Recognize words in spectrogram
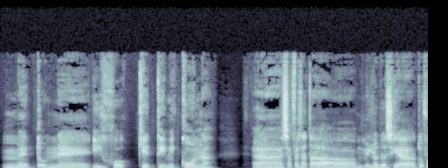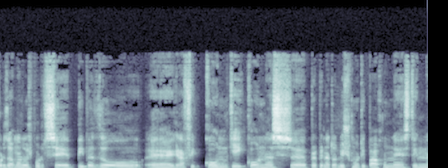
με τον ε, ήχο και την εικόνα. Ε, σαφέστατα μιλώντας για το Forza Motorsport σε επίπεδο ε, γραφικών και εικόνας ε, πρέπει να τονίσουμε ότι υπάρχουν στην,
